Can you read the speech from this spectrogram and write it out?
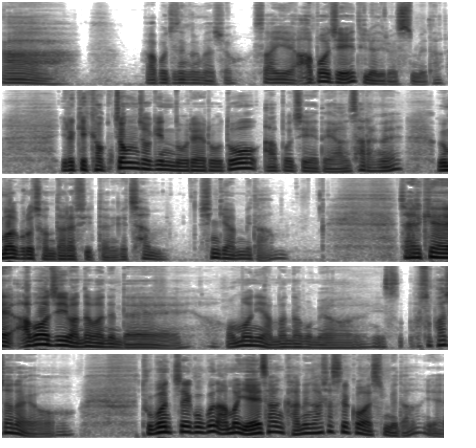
아, 아버지 생각나죠. 싸이의 아버지 들려드렸습니다. 이렇게 격정적인 노래로도 아버지에 대한 사랑을 음악으로 전달할 수 있다는 게 참 신기합니다. 자, 이렇게 아버지 만나봤는데 어머니 안 만나보면 섭섭하잖아요. 두 번째 곡은 아마 예상 가능하셨을 것 같습니다. 예.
